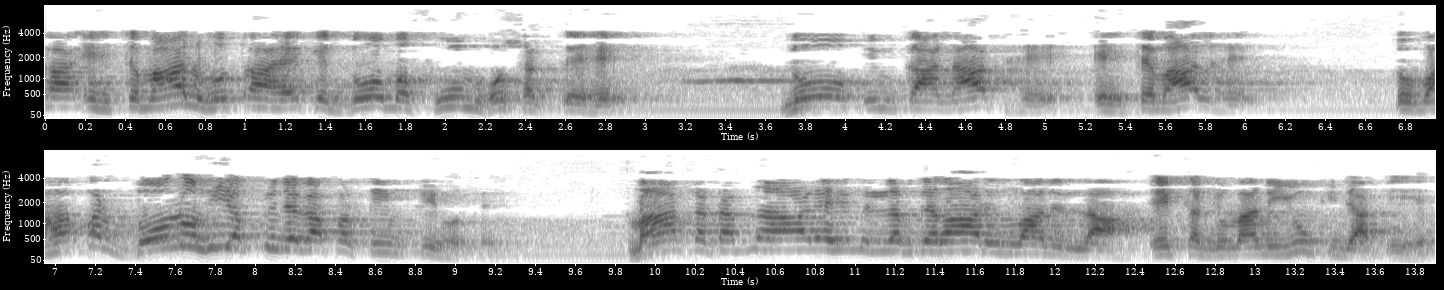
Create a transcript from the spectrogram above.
کا احتمال ہوتا ہے کہ دو مفہوم ہو سکتے ہیں، دو امکانات ہیں، احتمال ہے تو وہاں پر دونوں ہی اپنی جگہ پر قیمتی ہوتے ہیں۔ ماں کتبنا آ رہے ملب رضوان اللہ ایک ترجمانی یوں کی جاتی ہے،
